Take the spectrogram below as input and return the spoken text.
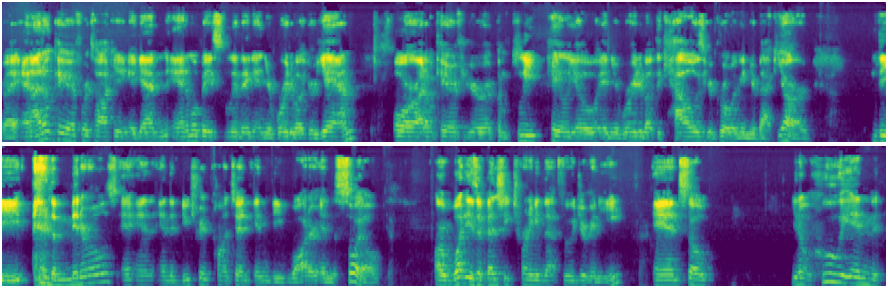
Right, and I don't care if we're talking again animal-based living and you're worried about your yam, or I don't care if you're a complete paleo and you're worried about the cows you're growing in your backyard. The the minerals and, and, and the nutrient content in the water and the soil are what is eventually turning into that food you're going to eat. And so, you know, who in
